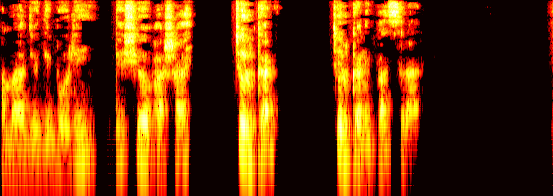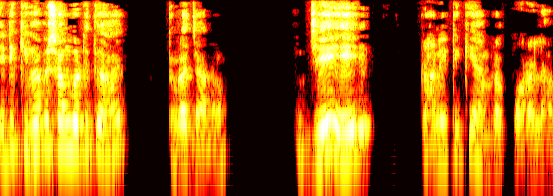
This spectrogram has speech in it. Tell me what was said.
আমরা যদি বলি, দেশীয় ভাষায় চুলকানি চুলকানি পাসরা এটি কীভাবে সংগঠিত হয়? তোমরা জানো, যে প্রাণীটিকে আমরা পড়ালাম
